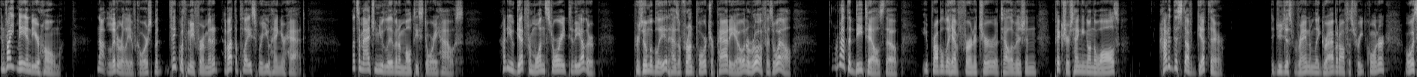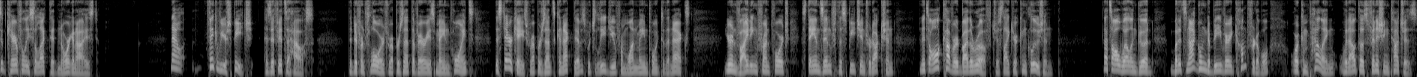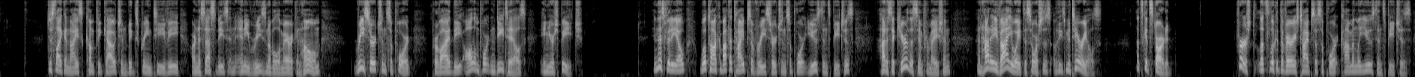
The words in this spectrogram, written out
Invite me into your home. Not literally, of course, but think with me for a minute about the place where you hang your hat. Let's imagine you live in a multi story house. How do you get from one story to the other? Presumably, it has a front porch or patio and a roof as well. What about the details, though? You probably have furniture, a television, pictures hanging on the walls. How did this stuff get there? Did you just randomly grab it off a street corner, or was it carefully selected and organized? Now, think of your speech as if it's a house. The different floors represent the various main points. The staircase represents connectives, which lead you from one main point to the next. Your inviting front porch stands in for the speech introduction, and it's all covered by the roof, just like your conclusion. That's all well and good, but it's not going to be very comfortable or compelling without those finishing touches. Just like a nice, comfy couch and big screen TV are necessities in any reasonable American home, research and support provide the all important details in your speech. In this video, we'll talk about the types of research and support used in speeches, how to secure this information, and how to evaluate the sources of these materials. Let's get started. First, let's look at the various types of support commonly used in speeches.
